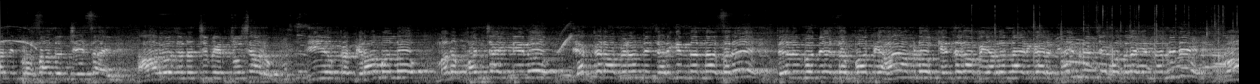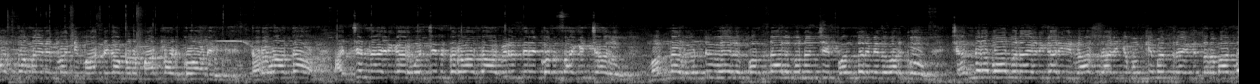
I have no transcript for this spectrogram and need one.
రాజకీయ ప్రసాదం చేశాయి. ఆ రోజు నుంచి మీరు చూశారు ఈ యొక్క గ్రామంలో మన పంచాయతీలో ఎక్కడ అభివృద్ధి జరిగిందన్నా సరే తెలుగుదేశం పార్టీ హయాంలో కింజరాపు ఎర్రనాయుడు గారి టైం నుంచే మొదలైందన్నది వాస్తవమైనటువంటి మాటగా మనం మాట్లాడుకోవాలి. తర్వాత అచ్చెన్నాయుడు గారు వచ్చిన తర్వాత అభివృద్ధి కొనసాగించారు. మొన్న రెండు వేల పద్నాలుగు నుంచి పంతొమ్మిది వరకు చంద్రబాబు నాయుడు గారు ఈ రాష్ట్రానికి ముఖ్యమంత్రి అయిన తర్వాత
